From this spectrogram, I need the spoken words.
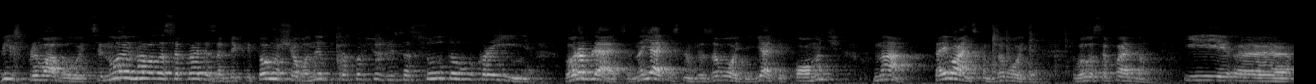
більш привабливою ціною на велосипеди завдяки тому, що вони розповсюджуються суто в Україні. Виробляються на якісному заводі, як і Comanche, на тайванському заводі велосипедному. І е,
